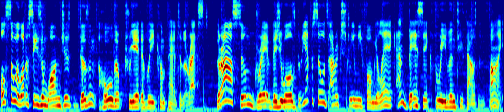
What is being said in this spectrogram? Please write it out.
Also, a lot of season 1 just doesn't hold up creatively compared to the rest. There are some great visuals, but the episodes are extremely formulaic and basic for even 2005.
